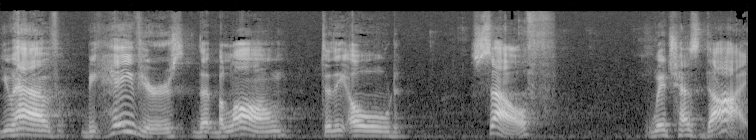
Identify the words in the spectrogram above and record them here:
you have behaviors that belong to the old self, which has died.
